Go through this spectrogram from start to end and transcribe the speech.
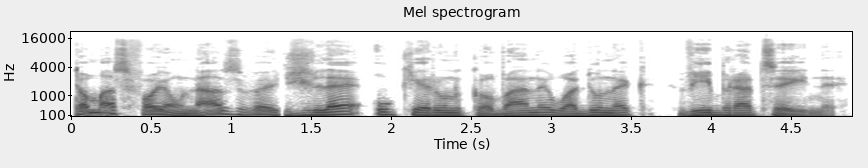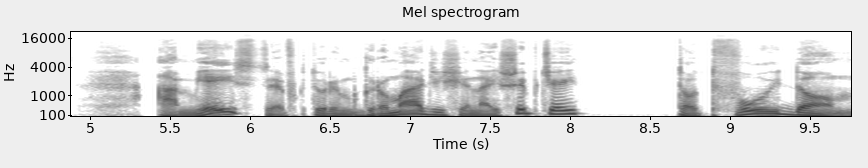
To ma swoją nazwę źle ukierunkowany ładunek wibracyjny, a miejsce, w którym gromadzi się najszybciej, to Twój dom.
